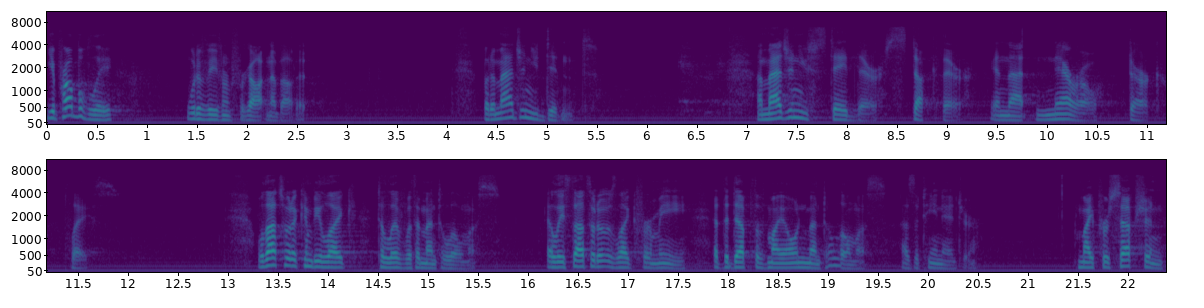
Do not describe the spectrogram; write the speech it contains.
you probably would have even forgotten about it. But imagine you didn't. Imagine you stayed there, stuck there, in that narrow, dark place. Well, that's what it can be like to live with a mental illness. At least that's what it was like for me at the depth of my own mental illness as a teenager. My perception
